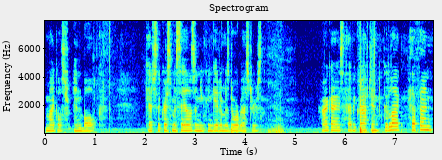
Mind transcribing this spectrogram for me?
Michael's in bulk. Catch the Christmas sales and you can get them as doorbusters. Alright guys, happy crafting. Good luck. Have fun.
